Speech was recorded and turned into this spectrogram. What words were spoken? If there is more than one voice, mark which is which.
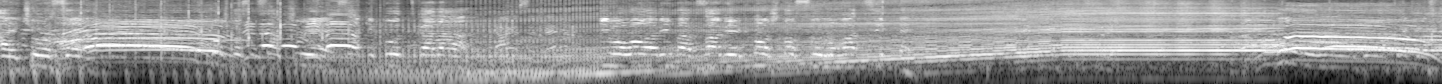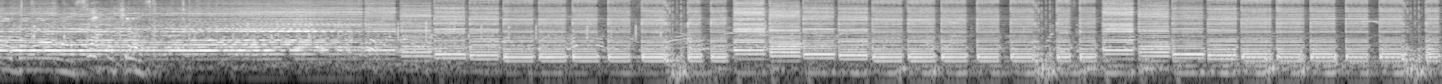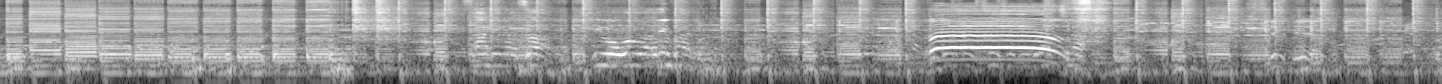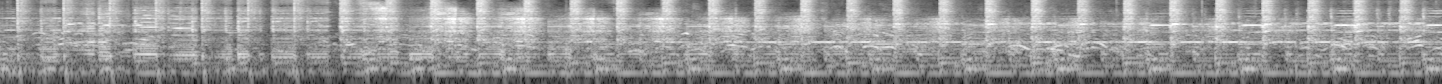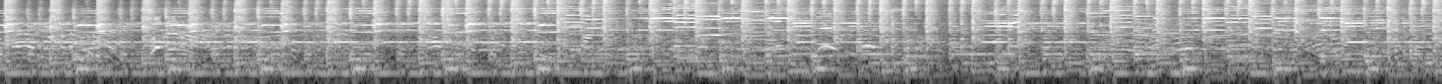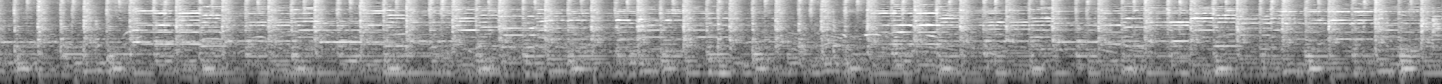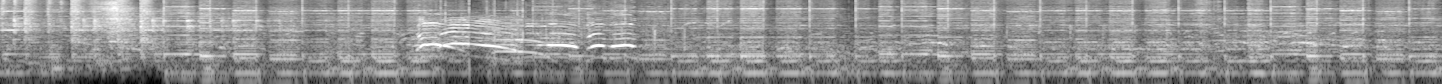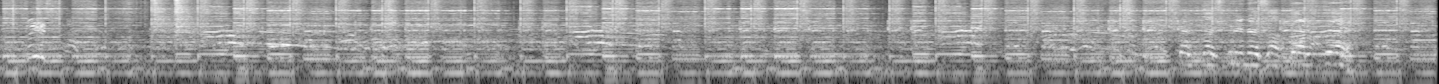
Speaker 1: a i čuo se. To što se sad čuje svaki put kada Ivo Lola Ribar zavije ko što su rumaci. Oh! Ivo Petnaest trine za TRT.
